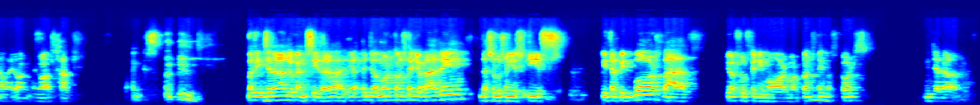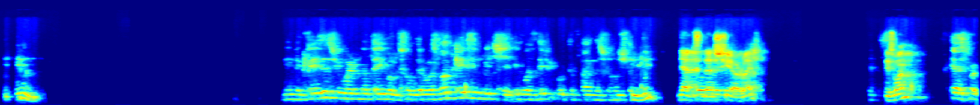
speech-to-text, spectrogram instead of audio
now I don't, I don't have. Thanks. but in general, you can see that uh, the more constant you're adding, the solution is is little bit worse, but you're fulfilling more more content, of course, in general. in the cases you were not able, so there was one case in which it was difficult to find the solution. Mm -hmm. Yes, the shear, right? Yes. This one? Yes, for,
